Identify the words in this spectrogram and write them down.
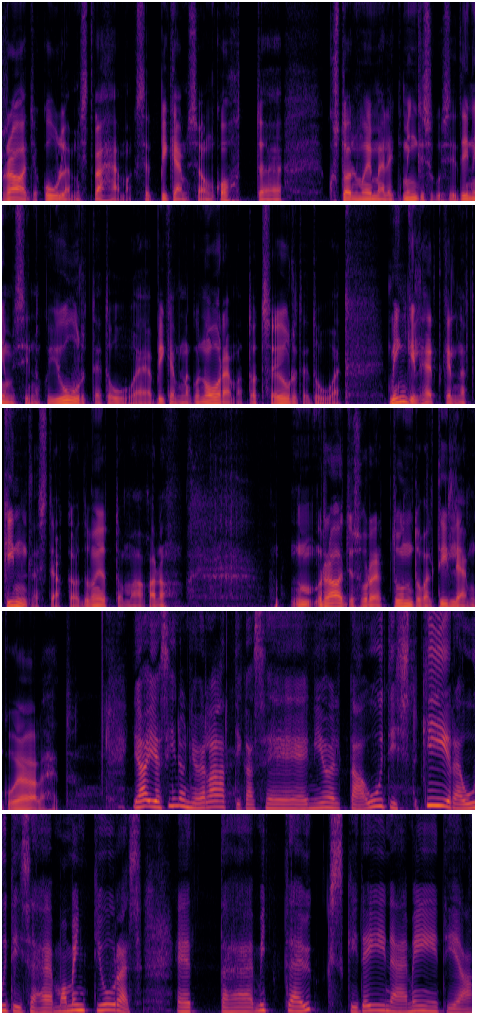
raadio kuulamist vähemaks, et pigem see on koht, kust on võimalik mingisuguseid inimesi nagu juurde tuua ja pigem nagu nooremat otsa juurde tuua, et mingil hetkel nad kindlasti hakkavad mõjutama, aga noh, raadio sureb tunduvalt hiljem kui ajalehed ja, ja siin on ju veel alati ka see nii-öelda uudist, kiire uudise moment juures, et äh, mitte ükski teine meedia,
